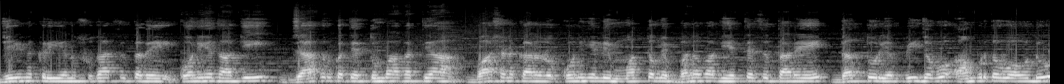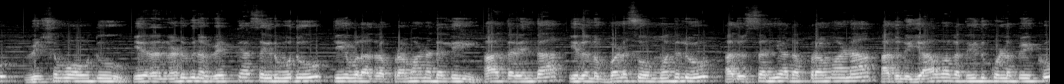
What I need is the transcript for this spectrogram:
ಜೀರ್ಣಕ್ರಿಯೆಯನ್ನು ಸುಧಾರಿಸುತ್ತದೆ. ಕೊನೆಯದಾಗಿ ಜಾಗರೂಕತೆ ತುಂಬಾ ಅಗತ್ಯ. ಭಾಷಣಕಾರರು ಕೊನೆಯಲ್ಲಿ ಮತ್ತೊಮ್ಮೆ ಬಲವಾಗಿ ಎಚ್ಚರಿಸುತ್ತಾರೆ. ದತ್ತೂರಿಯ ಬೀಜವು ಅಮೃತವೂ ಹೌದು, ವಿಷವೂ ಹೌದು. ಇದರ ನಡುವಿನ ವ್ಯತ್ಯಾಸ ಇರುವುದು ಕೇವಲ ಅದರ ಪ್ರಮಾಣದಲ್ಲಿ. ಆದ್ದರಿಂದ ಇದನ್ನು ಬಳಸುವ ಮೊದಲು ಅದು ಸರಿಯಾದ ಪ್ರಮಾಣ, ಅದನ್ನು ಯಾವಾಗ ತೆಗೆದುಕೊಳ್ಳಬೇಕು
